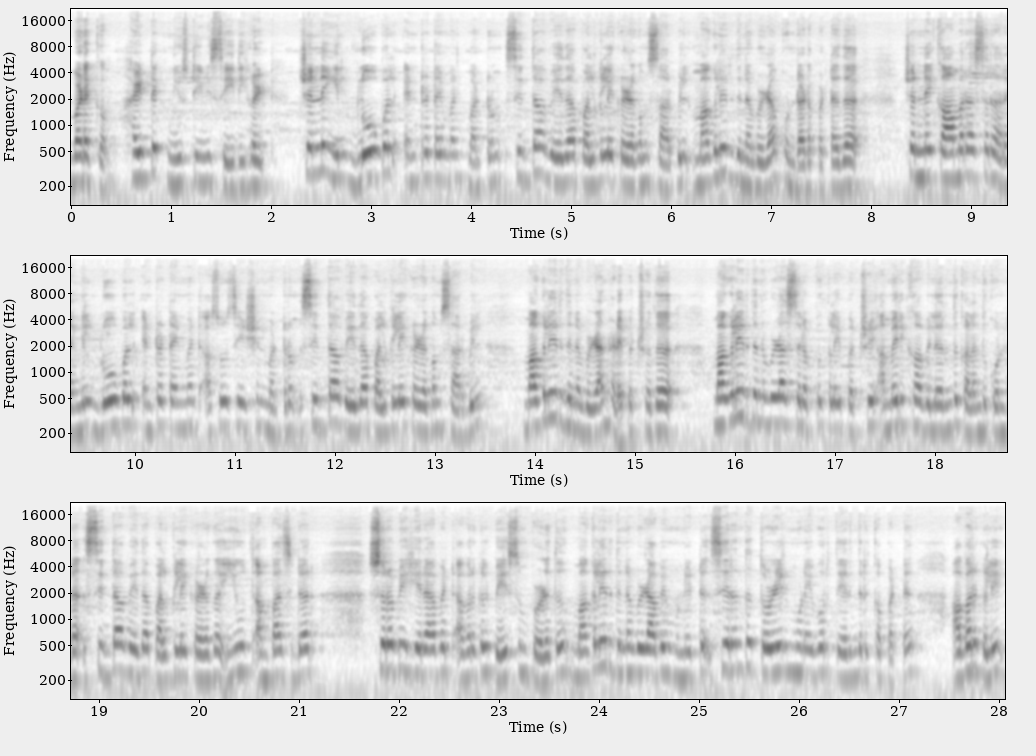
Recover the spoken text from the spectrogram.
வணக்கம். ஹைடெக் நியூஸ் டிவி செய்திகள். சென்னையில் குளோபல் என்டர்டைன்மெண்ட் மற்றும் சித்தா வேதா பல்கலைக்கழகம் சார்பில் மகளிர் தின விழா கொண்டாடப்பட்டது. சென்னை காமராசர் அரங்கில் குளோபல் என்டர்டைன்மெண்ட் அசோசியேஷன் மற்றும் சித்தா வேதா பல்கலைக்கழகம் சார்பில் மகளிர் தின விழா நடைபெற்றது. மகளிர் தின விழா சிறப்புகளை பற்றி அமெரிக்காவிலிருந்து கலந்து கொண்ட சித்தா வேதா பல்கலைக்கழக யூத் அம்பாசிடர் சுரபி ஹிராவட் அவர்கள் பேசும் பொழுது மகளிர் தின விழாவை முன்னிட்டு சிறந்த தொழில் முனைவோர் தேர்ந்தெடுக்கப்பட்டு அவர்களில்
